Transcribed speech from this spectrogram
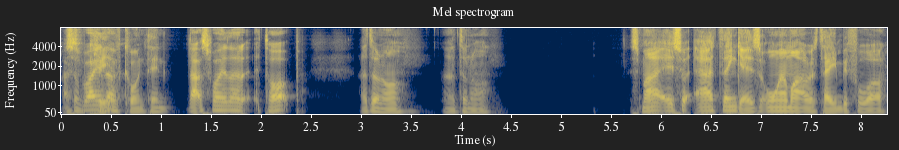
That's some why creative content. that's why they're at the top. I don't know. I don't know. It's my. It's. I think it's only a matter of time before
